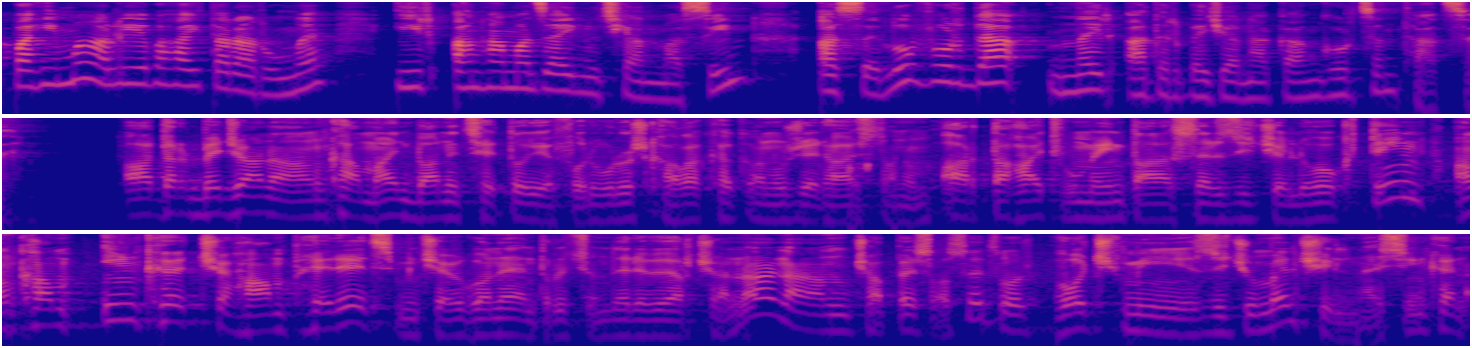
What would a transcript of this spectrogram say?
ապա հիմա Ալիևը հայտարարում է իր անհամաձայնության մասին, ասելով, որ դա ներ-ադրբեջանական գործընթաց է։ Ադրբեջանը անգամ այն բանից հետո, երբ որ որոշ քաղաքական ուժեր Հայաստանում արտահայտվում էին տարածքներ զիջելու օկտին, անգամ ինքը չհամբերեց մինչև գոնե ընտրությունները վերջանան, անմիջապես ասեց, որ ոչ մի զիջում էլ չի լինի, այսինքն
